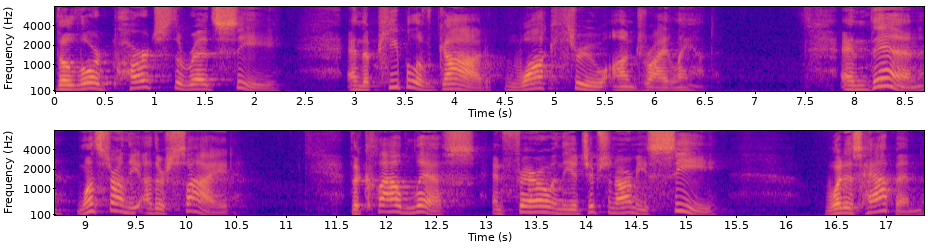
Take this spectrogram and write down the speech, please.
The Lord parts the Red Sea, and the people of God walk through on dry land. And then, once they're on the other side, the cloud lifts, and Pharaoh and the Egyptian army see what has happened,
